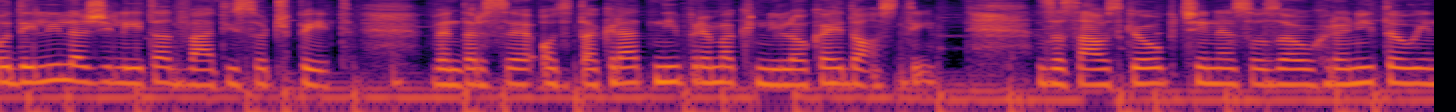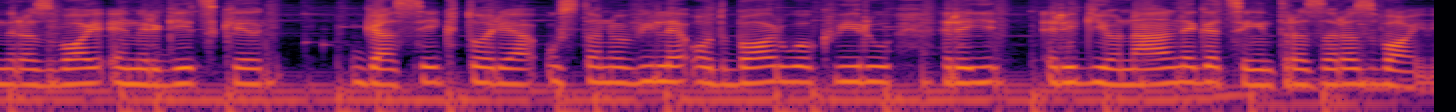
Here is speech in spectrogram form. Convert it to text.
podelila že leta 2005, vendar se od takrat ni premaknilo kaj dosti. Zasavske občine so za ohranitev in razvoj energetskega sektorja ustanovile odbor v okviru re regionalnega centra za razvoj.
